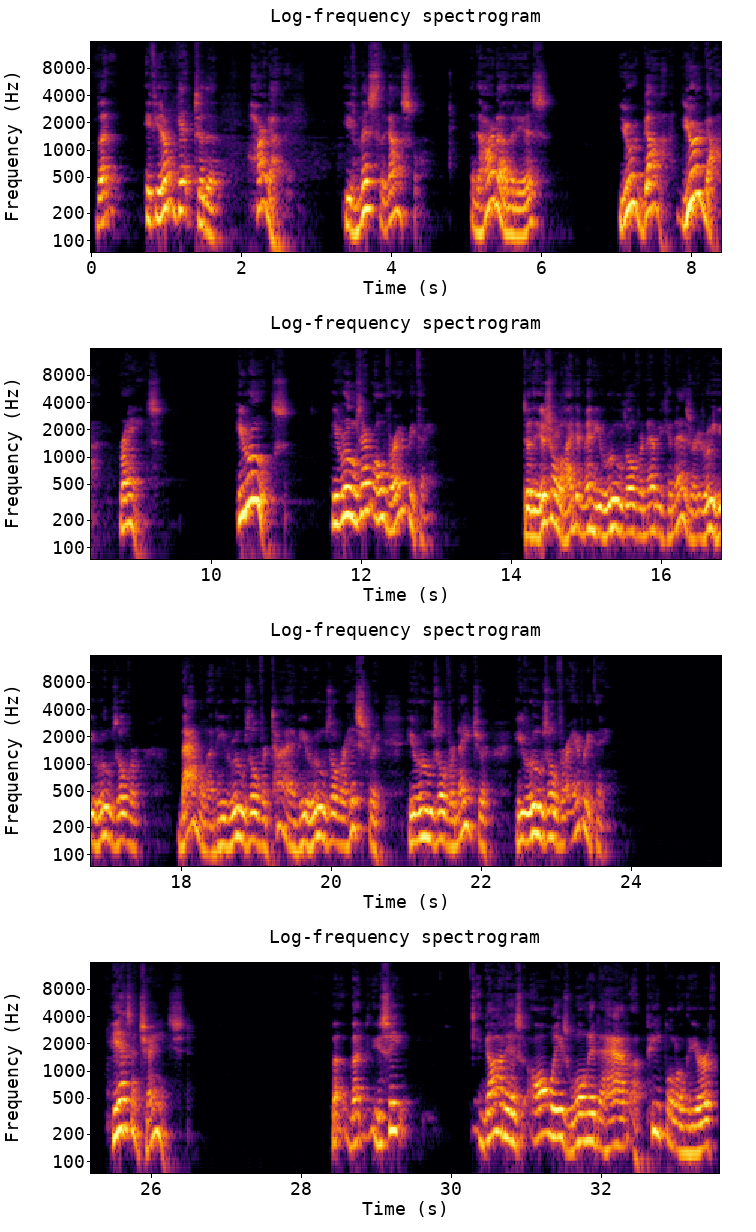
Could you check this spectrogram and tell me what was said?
But if you don't get to the heart of it, you've missed the gospel. And the heart of it is your God, your God reigns. He rules. He rules over everything. To the Israelite, it meant he ruled over Nebuchadnezzar. He rules over Babylon. He rules over time. He rules over history. He rules over nature. He rules over everything. He hasn't changed. But, but you see, God has always wanted to have a people on the earth,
